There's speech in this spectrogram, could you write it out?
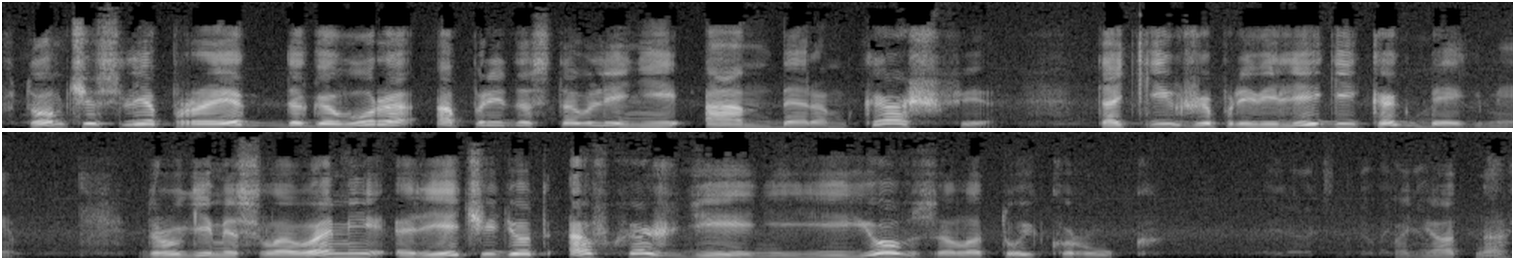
в том числе проект договора о предоставлении Амбером Кашфи таких же привилегий, как Бегми. Другими словами, речь идет о вхождении ее в золотой круг. Понятно?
